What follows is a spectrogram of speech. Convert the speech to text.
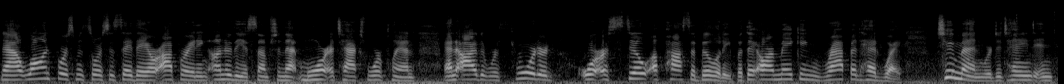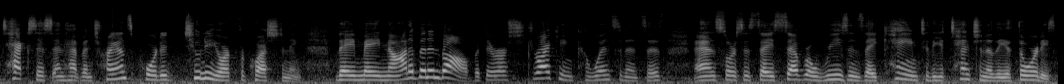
Now, law enforcement sources say they are operating under the assumption that more attacks were planned and either were thwarted or are still a possibility, but they are making rapid headway. Two men were detained in Texas and have been transported to New York for questioning. They may not have been involved, but there are striking coincidences, and sources say several reasons they came to the attention of the authorities.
